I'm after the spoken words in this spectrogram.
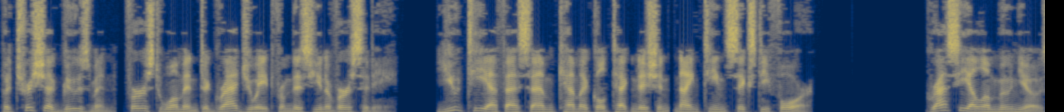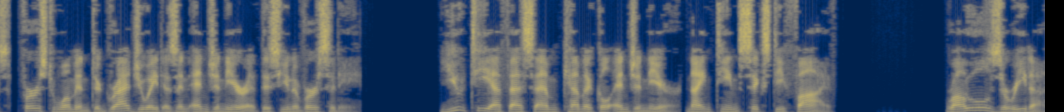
Patricia Guzman, first woman to graduate from this university. UTFSM Chemical Technician 1964. Graciela Muñoz, first woman to graduate as an engineer at this university. UTFSM Chemical Engineer 1965 Raúl Zurita,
